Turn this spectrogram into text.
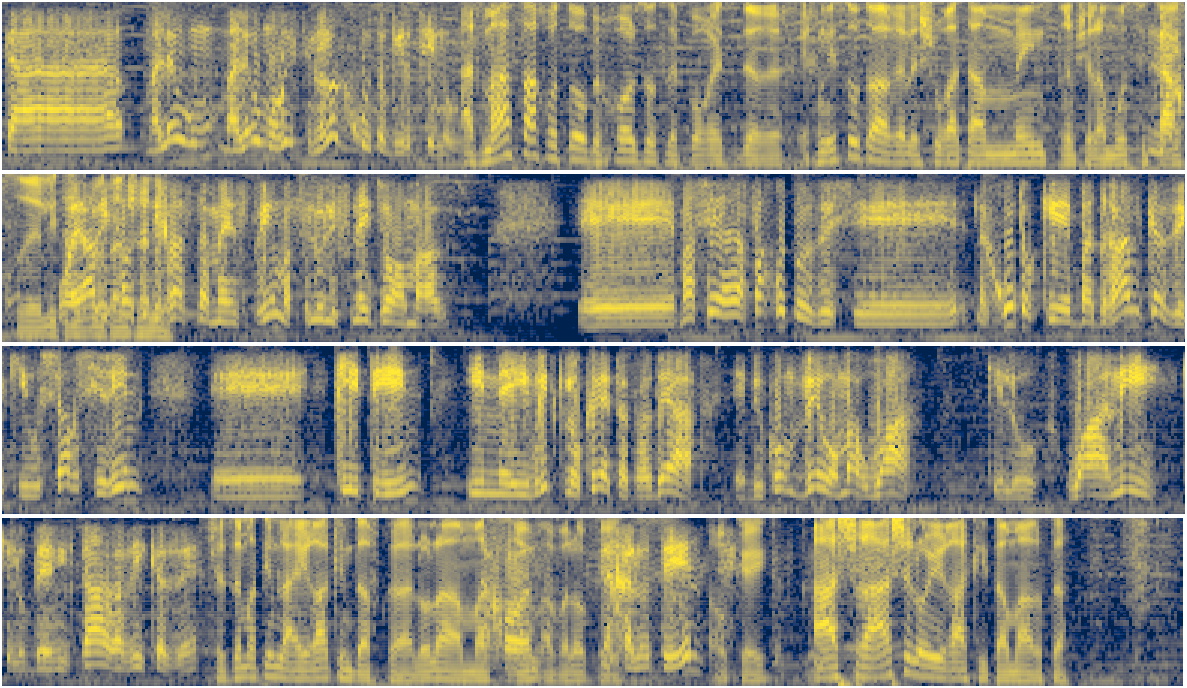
אתה מלא, מלא הומוריסטים, לא לקחו אותו ברצינות. אז מה הפך אותו בכל זאת לפורץ דרך? הכניסו אותו הרי לשורת המיינסטרים של המוסיקה נכון, הישראלית אז באותן שנים. הוא היה הראשון שנכנס למיינסטרים, אפילו לפני ג'ו אמר. אה, מה שהפך אותו זה שלקחו אותו כבדרן כזה, כי הוא שר שירים אה, קליטיים עם עברית קלוקט, אתה יודע, אה, במקום ו הוא אמר וואה. כאילו, וואני, כאילו במבטא ערבי כזה. שזה מתאים לעיראקים דווקא, לא למסרים, נכון, אבל אוקיי. לחלוטין. אוקיי. ההשראה שלו עיראקית, אמרת.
